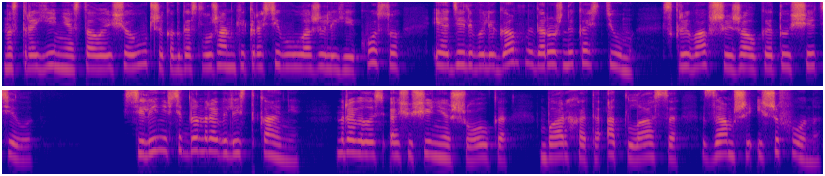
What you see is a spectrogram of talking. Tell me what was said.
Настроение стало еще лучше, когда служанки красиво уложили ей косу и одели в элегантный дорожный костюм, скрывавший жалкое тощее тело. Селене всегда нравились ткани, нравилось ощущение шелка, бархата, атласа, замши и шифона.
